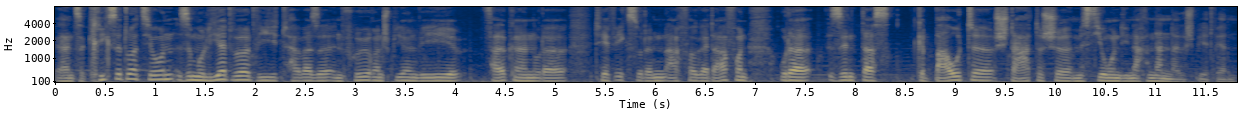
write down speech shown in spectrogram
ganze Kriegssituation simuliert wird, wie teilweise in früheren Spielen wie Falcon oder TFX oder ein Nachfolger davon? Oder sind das gebaute, statische Missionen, die nacheinander gespielt werden.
